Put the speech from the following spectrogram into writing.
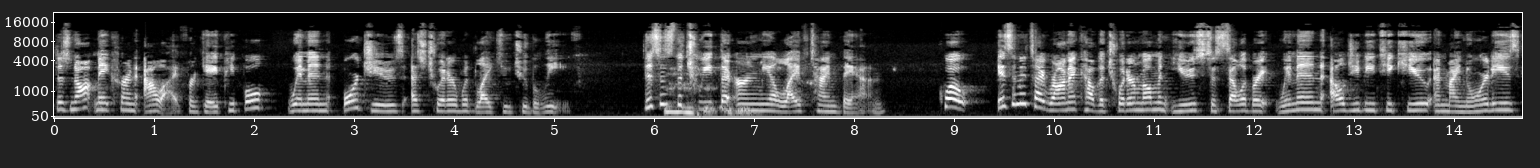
does not make her an ally for gay people, women, or Jews as Twitter would like you to believe. This is the tweet that earned me a lifetime ban. Quote, isn't it ironic how the Twitter moment used to celebrate women, LGBTQ, and minorities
